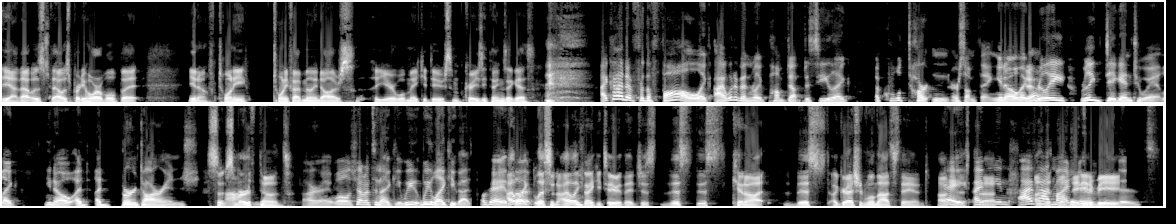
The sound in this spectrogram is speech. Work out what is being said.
yeah that was that was pretty horrible but you know 20 25 million dollars a year will make you do some crazy things i guess I kind of for the fall, like I would have been really pumped up to see like a cool tartan or something, you know, like Yeah. really, really dig into it. Like, you know, a, a burnt orange. some, some Um, earth tones All right. Well, shout out to Nike. We we like you guys. Okay. i the- like listen i like nike too they just this this cannot this aggression will not stand on hey, this, I uh, mean, I've had my. They need to be- disses.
